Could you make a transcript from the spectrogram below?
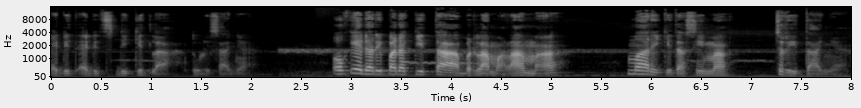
edit-edit sedikit lah tulisannya. Oke daripada kita berlama-lama mari kita simak ceritanya.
